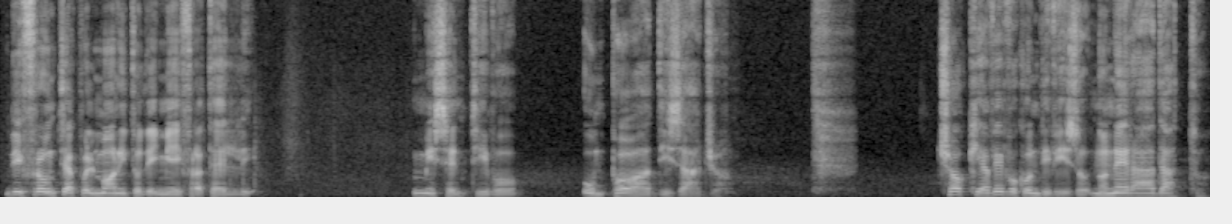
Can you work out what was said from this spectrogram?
Di fronte a quel monito dei miei fratelli, mi sentivo un po' a disagio. Ciò che avevo condiviso non era adatto.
